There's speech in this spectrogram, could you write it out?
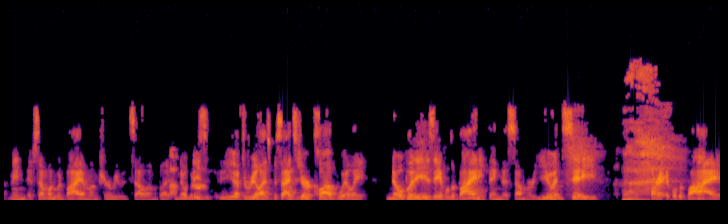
I mean, if someone would buy him, I'm sure we would sell him. But uh, nobody's. You have to realize, besides your club, Willie, nobody is able to buy anything this summer. You and City are able to buy,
